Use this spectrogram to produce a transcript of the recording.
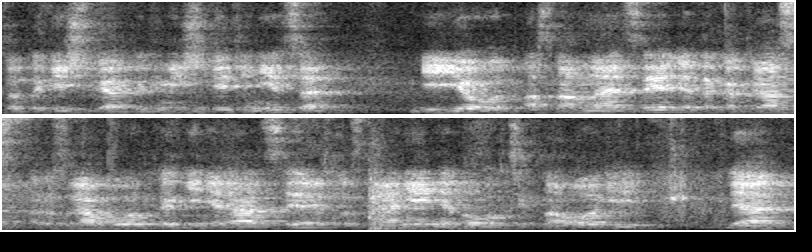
стратегическая академическая единица. Ее вот основная цель – это как раз разработка, генерация, распространение новых технологий для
